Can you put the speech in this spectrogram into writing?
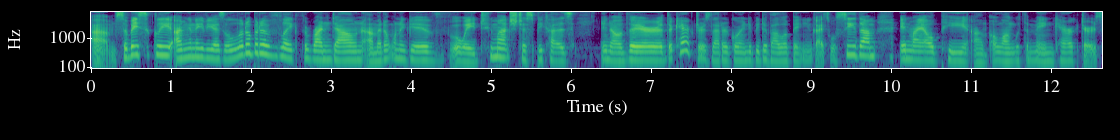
um, so basically, I'm going to give you guys a little bit of like the rundown. Um, I don't want to give away too much just because, you know, they're the characters that are going to be developing. You guys will see them in my LP um, along with the main characters.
